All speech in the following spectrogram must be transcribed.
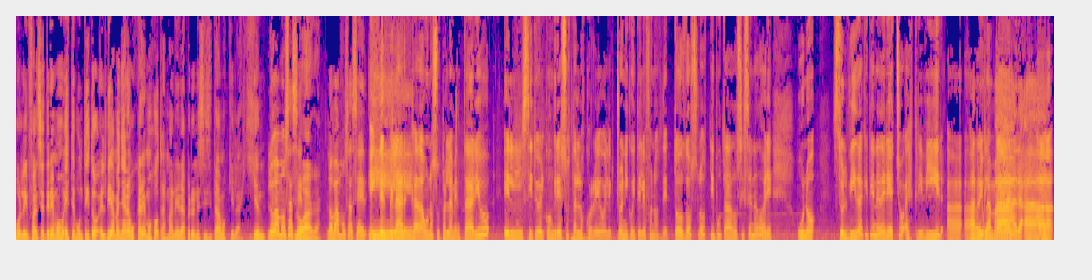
por la infancia. Tenemos este puntito. El día de mañana buscaremos otras maneras, pero necesitamos que la gente Lo vamos a hacer. lo haga. Lo vamos a hacer. E interpelar cada uno de sus parlamentarios. El sitio del Congreso están los correos electrónicos y teléfonos de todos los diputados y senadores. Uno se olvida que tiene derecho a escribir, a, A reclamar, preguntar, a-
